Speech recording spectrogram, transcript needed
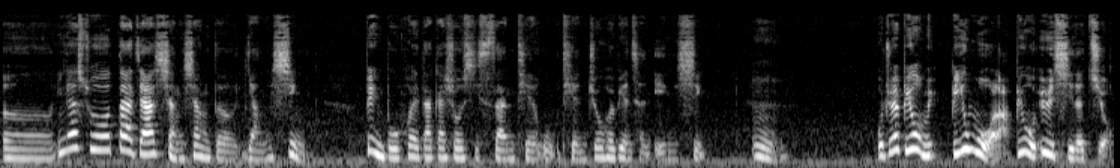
嗯，应该说大家想象的阳性，并不会大概休息三天五天就会变成阴性。嗯我觉得比我们比我啦，比我预期的久，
